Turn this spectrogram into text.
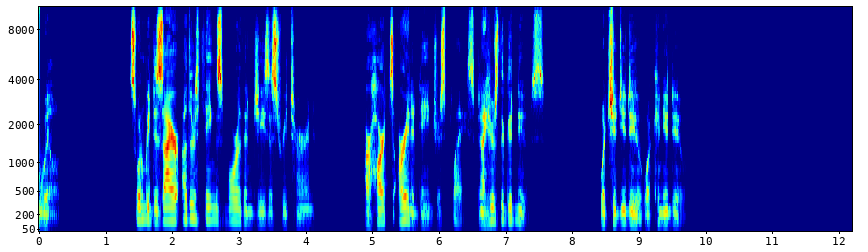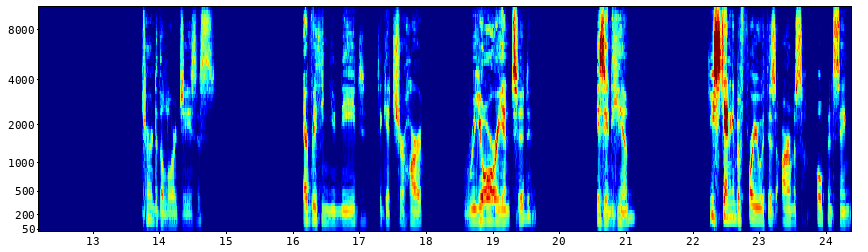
will. So when we desire other things more than Jesus' return, our hearts are in a dangerous place. But now here's the good news. What should you do? What can you do? Turn to the Lord Jesus. Everything you need to get your heart reoriented is in Him. He's standing before you with His arms open, saying,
